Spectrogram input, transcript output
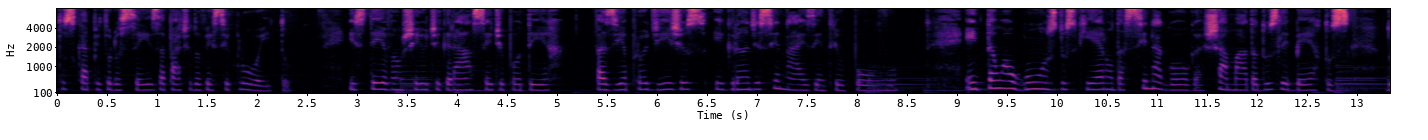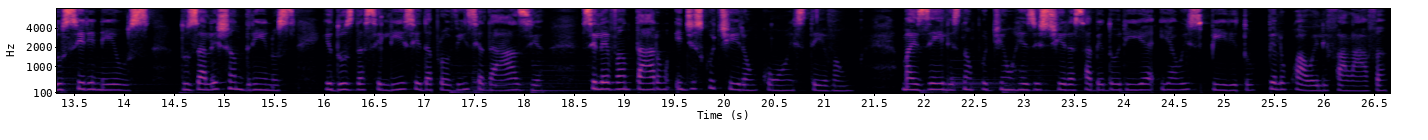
Atos capítulo 6, a partir do versículo 8. Estevão, cheio de graça e de poder, fazia prodígios e grandes sinais entre o povo. Então alguns dos que eram da sinagoga, chamada dos libertos, dos sirineus, dos alexandrinos e dos da Cilícia e da província da Ásia, se levantaram e discutiram com Estevão. Mas eles não podiam resistir à sabedoria e ao espírito pelo qual ele falava.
